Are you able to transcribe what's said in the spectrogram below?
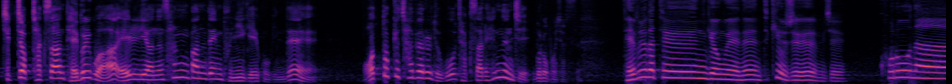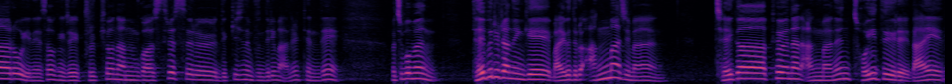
직접 작사한 데블과 에일리언은 상반된 분위기의 곡인데 어떻게 차별을 두고 작사를 했는지 물어보셨어요. 데블 같은 경우에는 특히 요즘 이제 코로나로 인해서 굉장히 불편함과 스트레스를 느끼시는 분들이 많을 텐데 어찌 보면 데블이라는 게 말 그대로 악마지만 제가 표현한 악마는 저희들의 나의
